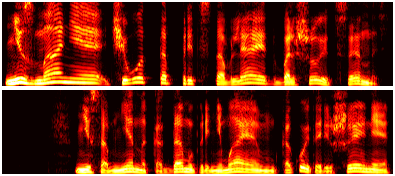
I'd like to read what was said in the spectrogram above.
Незнание чего-то представляет большую ценность. Несомненно, когда мы принимаем какое-то решение,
